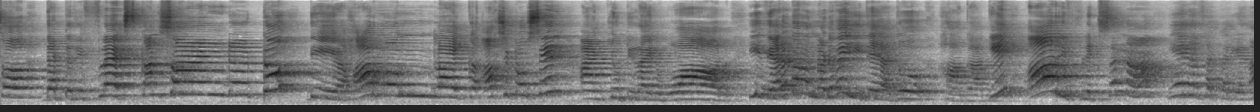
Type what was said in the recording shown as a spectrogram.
So that reflex concerned to the hormone like oxytocin and uterine wall ಇವೆರಡರ ನಡುವೆ ಇದೆ ಅದು. ಹಾಗಾಗಿ ಆ ರಿಫ್ಲೆಕ್ಸ್ ಅನ್ನ ಏನಂತ ಕರೆಯೋಣ?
